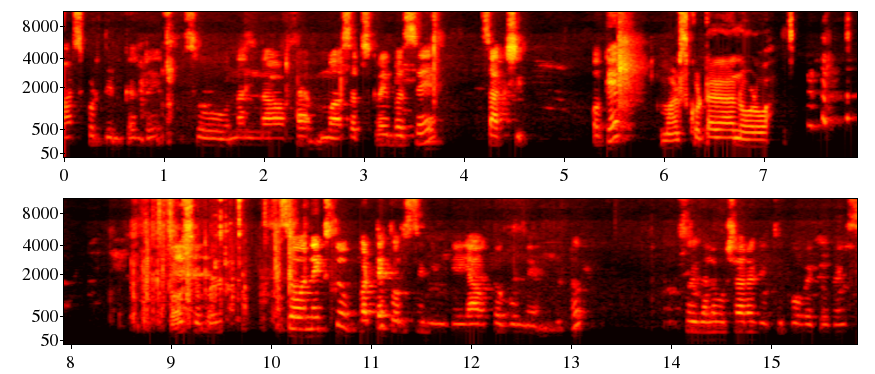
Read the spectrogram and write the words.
ಮಾಡಿಸ್ಕೊಡ್ತೀನಿ ಕಣ್ರಿ. ಸೊ ನನ್ನ ಸಬ್ಸ್ಕ್ರೈಬರ್ಸೇ ಸಾಕ್ಷಿ. ಓಕೆ ಮಾಡಿಸ್ಕೊಟ್ಟಾಗ ನೋಡುವ. ಸೊ ನೆಕ್ಸ್ಟ್ ಬಟ್ಟೆ ತೋರಿಸ್ತೀನಿ ನಿಮಗೆ ಯಾವ ತಗೊಂಡೆ ಅಂದ್ಬಿಟ್ಟು. ಸೊ ಇದೆಲ್ಲ ಹುಷಾರಾಗಿ ಎತ್ತಿಕೋಬೇಕು ಗೈಸ್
